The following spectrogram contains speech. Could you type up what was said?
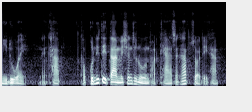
นี้ด้วยนะครับขอบคุณที่ติดตาม Mission to the Moon Podcast นะครับ สวัสดีครับ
